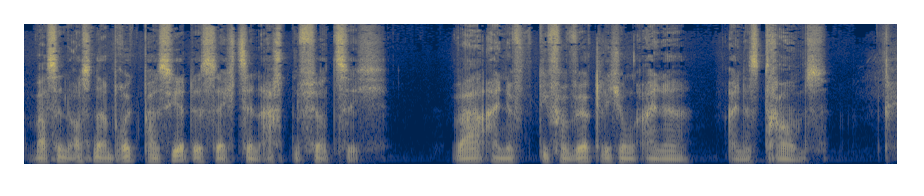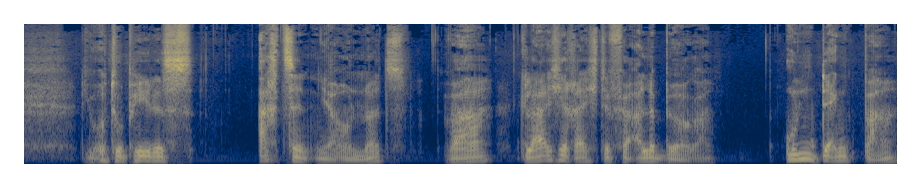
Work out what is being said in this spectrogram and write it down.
was in Osnabrück passiert ist 1648, war eine, die Verwirklichung eine, eines Traums. Die Utopie des 18. Jahrhunderts war gleiche Rechte für alle Bürger. Undenkbar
